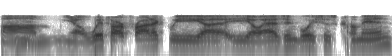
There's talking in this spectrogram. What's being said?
Um. You know, with our product, we uh, you know as invoices come in,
